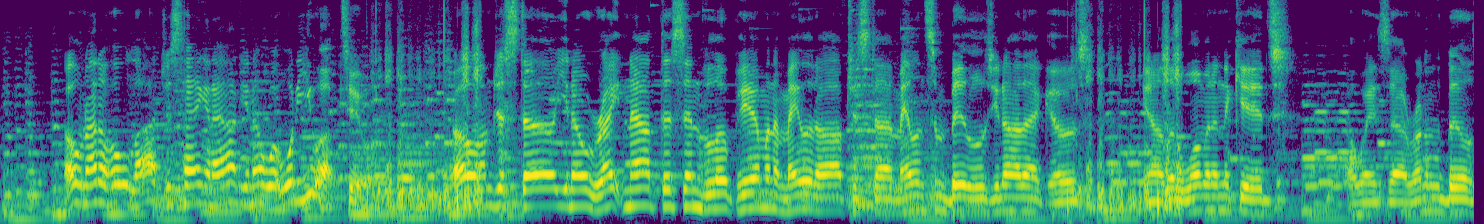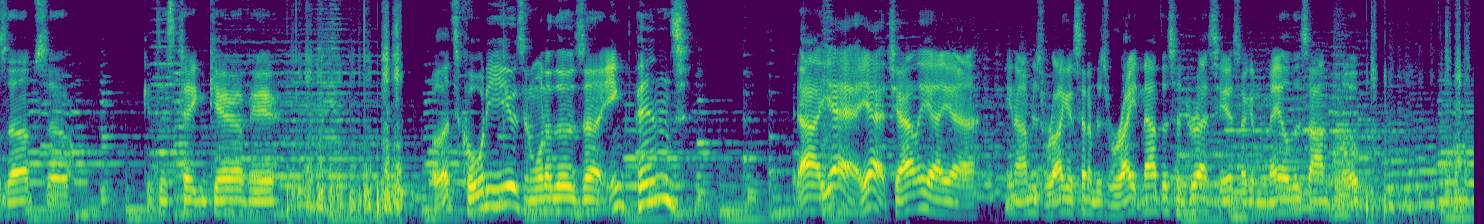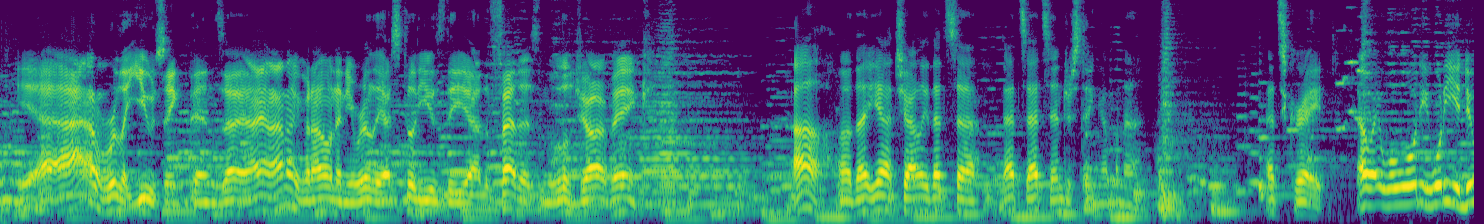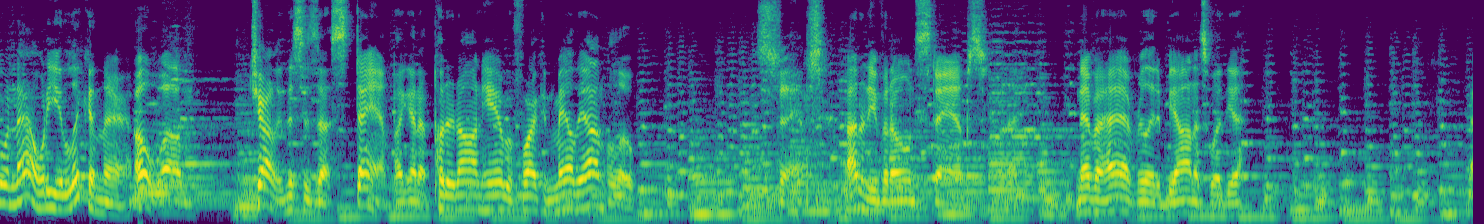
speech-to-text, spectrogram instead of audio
Oh, not a whole lot, just hanging out. You know, what what are you up to? Oh, I'm just uh, you know, writing out this envelope here. I'm gonna mail it off, just uh mailing some bills, you know how that goes. You know, little woman and the kids. Always uh running the bills up, so get this taken care of here. Well, that's cool. What are you using? One of those uh, ink pens? Uh, yeah, yeah, Charlie. I, uh, you know, I'm just, like I said, I'm just writing out this address here so I can mail this envelope. Yeah, I don't really use ink pens. I, I, I don't even own any, really. I still use the, uh, the feathers in the little jar of ink. Oh, well, that, yeah, Charlie, that's, uh, that's, that's interesting. I'm gonna, that's great. Oh, wait, well, what are you, what are you doing now? What are you licking there? Oh, um, Charlie, this is a stamp. I gotta put it on here before I can mail the envelope. Stamps. I don't even own stamps. I never have, really, to be honest with you.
